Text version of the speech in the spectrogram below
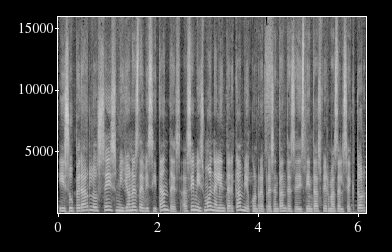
y superar los 6 millones de visitantes. Asimismo, en el intercambio con representantes de distintas firmas del sector,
